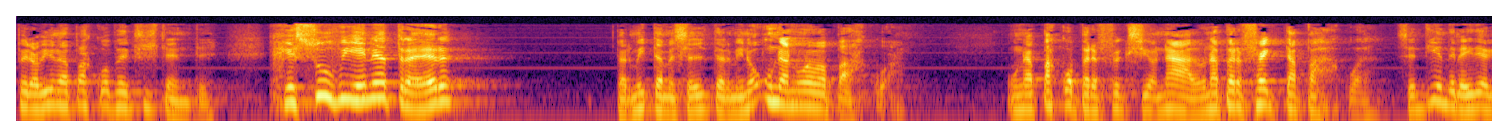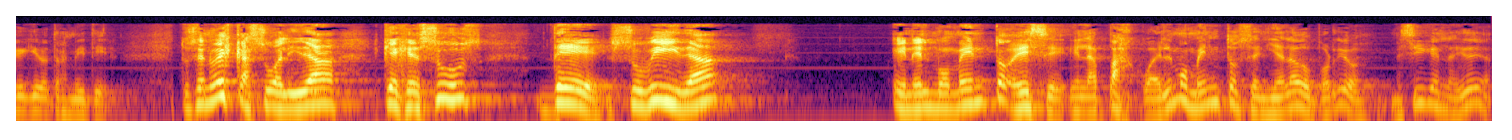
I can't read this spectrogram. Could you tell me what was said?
pero había una Pascua preexistente. Jesús viene a traer, permítame ser el término, una nueva Pascua. Una Pascua perfeccionada, una perfecta Pascua. ¿Se entiende la idea que quiero transmitir? Entonces no es casualidad que Jesús dé su vida en el momento ese, en la Pascua, en el momento señalado por Dios. ¿Me siguen la idea?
